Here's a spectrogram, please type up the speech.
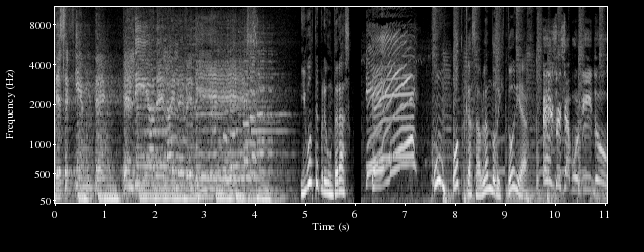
de septiembre, el día de la LB10. Y vos te preguntarás, ¿qué? ¿Un podcast hablando de historia? ¡Eso es aburrido!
